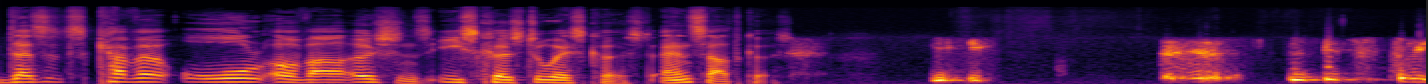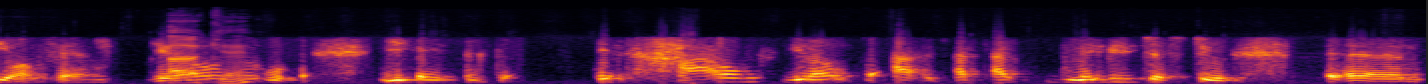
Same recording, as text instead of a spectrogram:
does it cover all of our oceans, east coast to west coast and south coast? It, it's three of them. You know, okay. it's how you know. I, I, maybe just to um,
